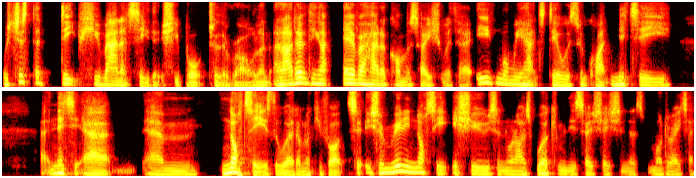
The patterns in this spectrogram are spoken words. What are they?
was just the deep humanity that she brought to the role. And, and I don't think I ever had a conversation with her, even when we had to deal with some quite nitty uh, nitty, uh, um, knotty is the word I'm looking for. So some really knotty issues. And when I was working with the association as moderator,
